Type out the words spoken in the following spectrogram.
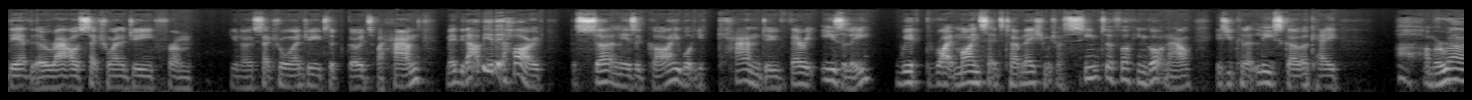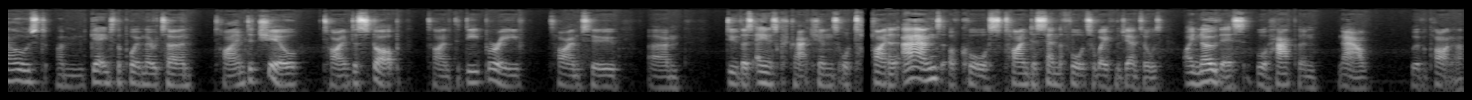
the, the aroused sexual energy from you know, sexual energy to go into my hand, maybe that'd be a bit hard. But certainly as a guy, what you can do very easily with the right mindset and determination, which I seem to have fucking got now, is you can at least go, okay, oh, I'm aroused, I'm getting to the point of no return, time to chill, time to stop, time to deep breathe, time to um, do those anus contractions, or time, and of course, time to send the thoughts away from the genitals. I know this will happen now with a partner,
